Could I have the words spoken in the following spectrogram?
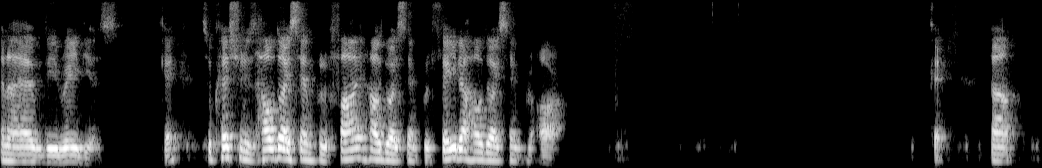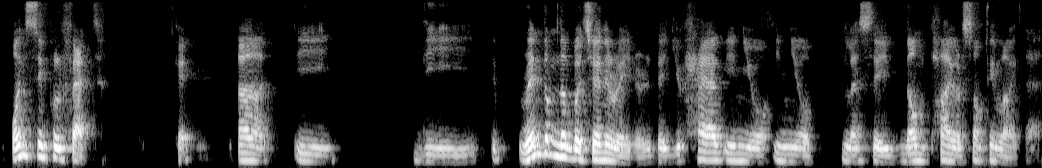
and I have the radius. Okay, so question is, how do I sample phi? How do I sample theta? How do I sample r? Okay, uh, one simple fact. Okay, uh, the, the the random number generator that you have in your in your let's say numpy or something like that.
